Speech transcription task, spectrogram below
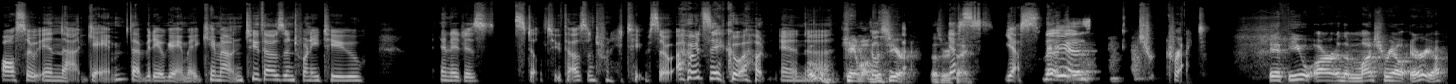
also in that game, that video game. It came out in 2022 and it is still 2022. So I would say go out and uh, Ooh, came out this year. That's what you're yes, saying. Yes, that is correct. If you are in the Montreal area,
